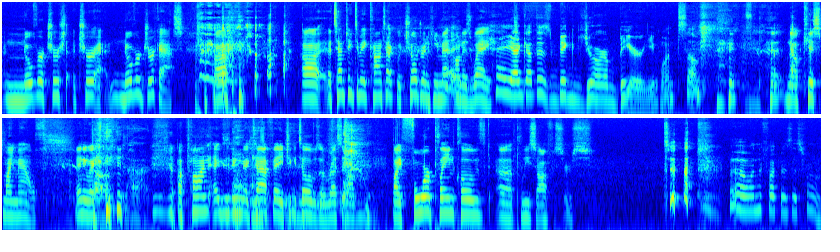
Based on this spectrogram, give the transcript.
Nover Chur- Chur- Jerkass, uh, uh, attempting to make contact with children he met on his way. Hey, I got this big jar of beer. You want some? now kiss my mouth. Anyway, upon exiting the cafe, Chikatilo was arrested by four plainclothed uh, police officers. Oh, when the fuck was this from?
